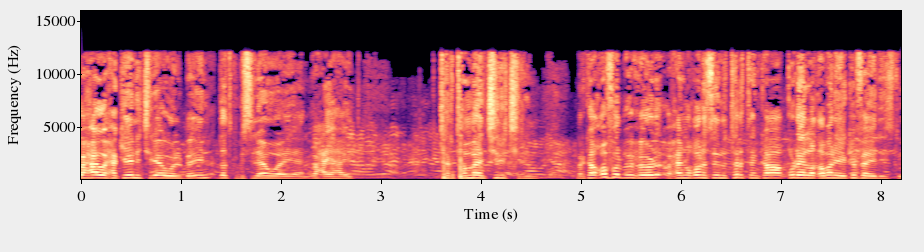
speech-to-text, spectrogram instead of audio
waxa waxaa keeni jiray awalba in dadku bislaan waayaan waxay ahayd tartamaan jiri jirin. Marka qof walba waxay noqonaysaa inuu tartanka quree la qabanayo ka faa'iidaysto.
